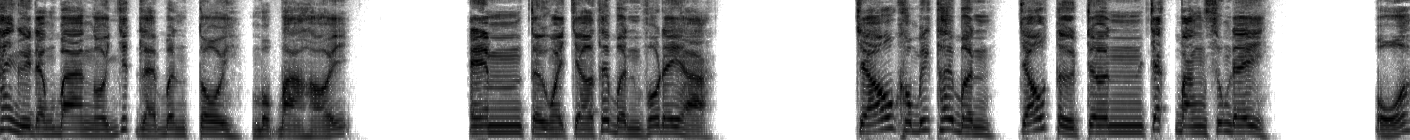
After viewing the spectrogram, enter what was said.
Hai người đàn bà ngồi nhích lại bên tôi, một bà hỏi. Em từ ngoài chợ Thế Bình vô đây à? Cháu không biết Thế Bình, cháu từ trên chắc băng xuống đây. Ủa,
